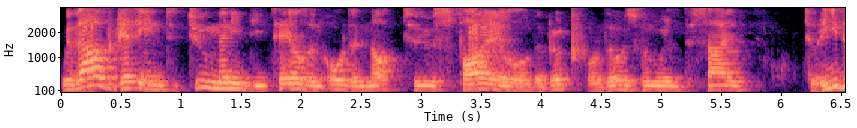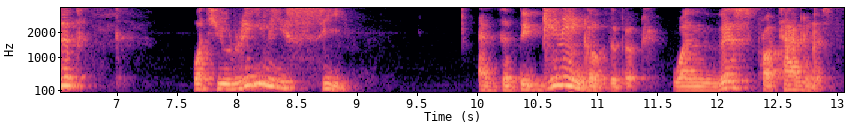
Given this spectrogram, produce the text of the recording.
Without getting into too many details in order not to spoil the book for those who will decide to read it, what you really see at the beginning of the book, when this protagonist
